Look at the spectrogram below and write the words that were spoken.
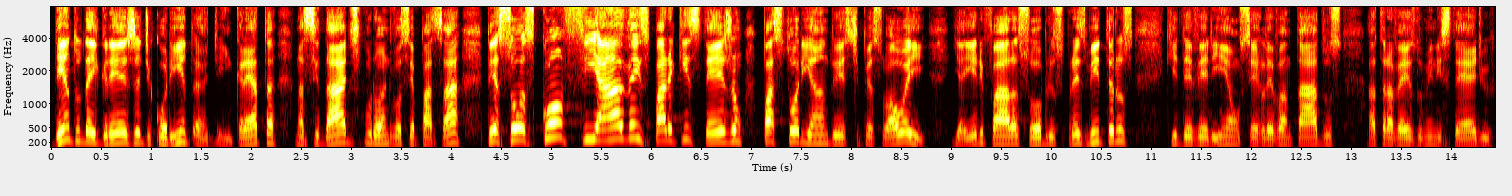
dentro da igreja de Corinto, eh, em Creta, nas cidades por onde você passar, pessoas confiáveis para que estejam pastoreando este pessoal aí. E aí ele fala sobre os presbíteros que deveriam ser levantados através do ministério,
